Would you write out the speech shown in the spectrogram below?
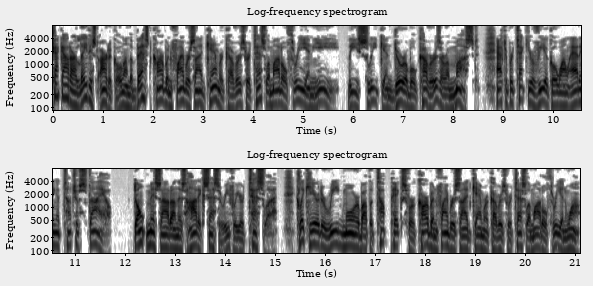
Check out our latest article on the best carbon fiber side camera covers for Tesla Model 3 and Y. These sleek and durable covers are a must. Have to protect your vehicle while adding a touch of style. Don't miss out on this hot accessory for your Tesla. Click here to read more about the top picks for carbon fiber side camera covers for Tesla Model 3 and 1.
